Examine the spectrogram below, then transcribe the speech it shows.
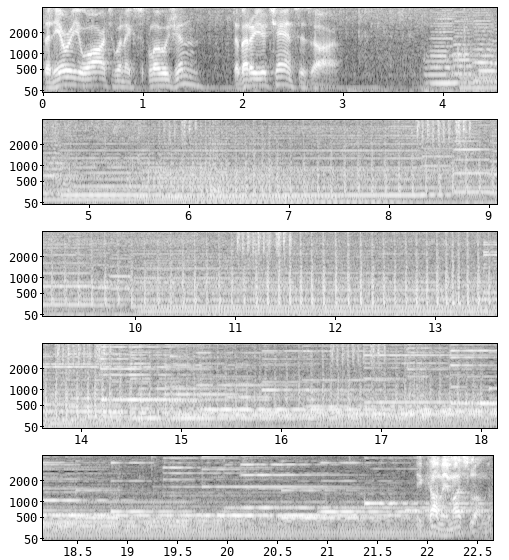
The nearer you are to an explosion, the better your chances are. Much longer.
